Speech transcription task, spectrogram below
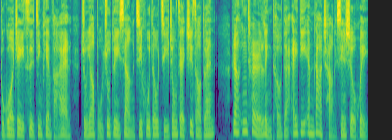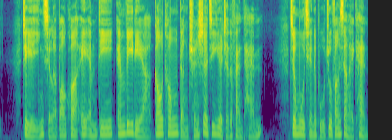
不过，这一次晶片法案主要补助对象几乎都集中在制造端，让英特尔领头的 IDM 大厂先受惠，这也引起了包括 AMD、NVIDIA、高通等纯设计业者的反弹。就目前的补助方向来看，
